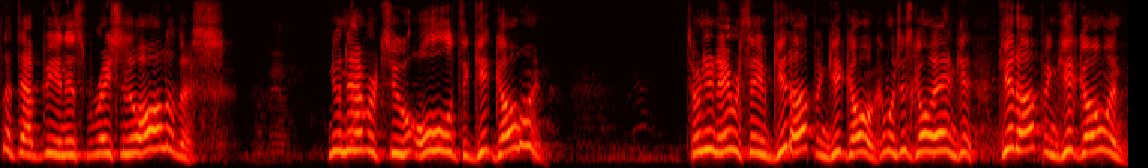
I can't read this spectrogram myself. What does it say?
Let that be an inspiration to all of us. You're never too old to get going. Turn your neighbor and say, Get up and get going. Come on, just go ahead and get, get up and get going.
